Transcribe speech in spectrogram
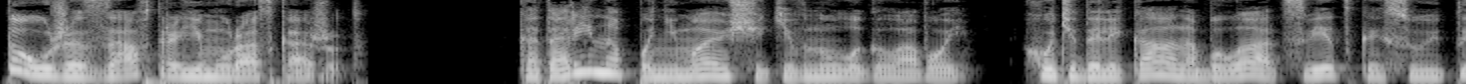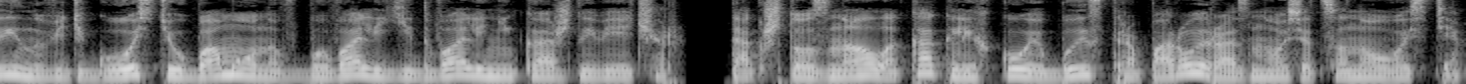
то уже завтра ему расскажут. Катарина, понимающе кивнула головой. Хоть и далека она была от светской суеты, но ведь гости у Бамонов бывали едва ли не каждый вечер. Так что знала, как легко и быстро порой разносятся новости.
